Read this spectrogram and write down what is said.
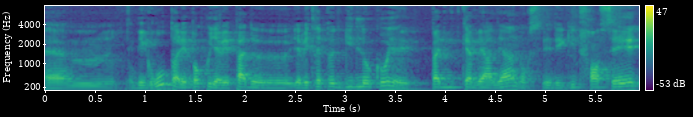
Euh, des groupes à l'époque où il y avait pas de, il y avait très peu de guides locaux, il n'y avait pas de guides capverdiens, donc c'était des guides français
